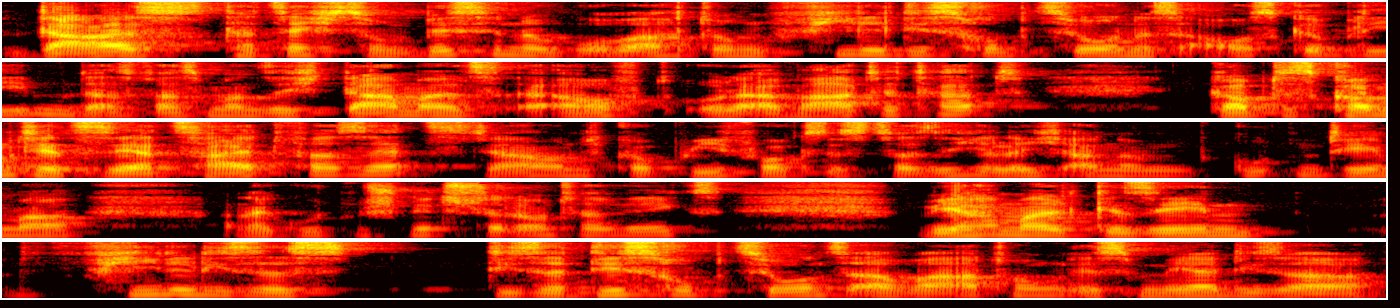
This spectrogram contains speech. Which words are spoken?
da ist tatsächlich so ein bisschen eine Beobachtung, viel Disruption ist ausgeblieben, das, was man sich damals erhofft oder erwartet hat. Ich glaube, das kommt jetzt sehr zeitversetzt, ja, und ich glaube, WeFox ist da sicherlich an einem guten Thema, an einer guten Schnittstelle unterwegs. Wir haben halt gesehen, viel dieses, dieser Disruptionserwartung ist mehr dieser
